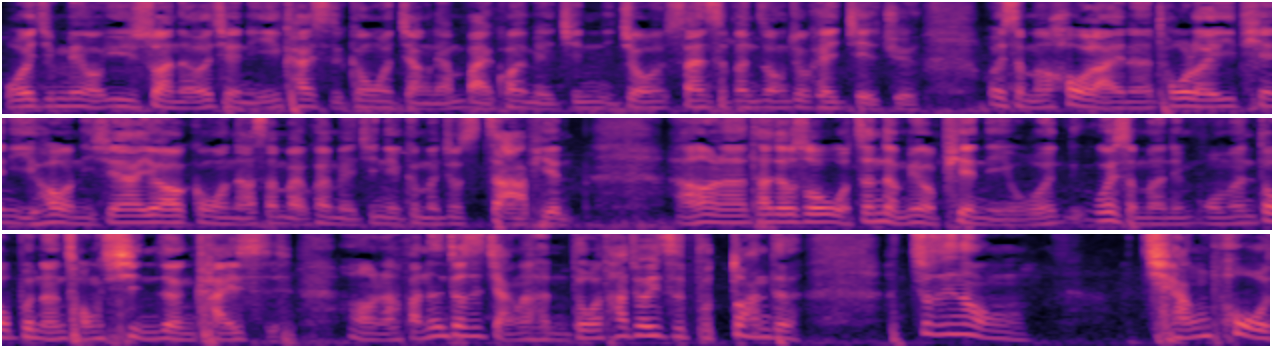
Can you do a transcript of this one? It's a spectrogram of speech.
我已经没有预算了，而且你一开始跟我讲两百块美金，你就三十分钟就可以解决，为什么后来呢？拖了一天以后，你现在又要跟我拿三百块美金，你根本就是诈骗。然后呢，他就说我真的没有骗你，我为什么你我们都不能从信任开始？哦，然后反正就是讲了很多，他就一直不断的，就是那种强迫。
